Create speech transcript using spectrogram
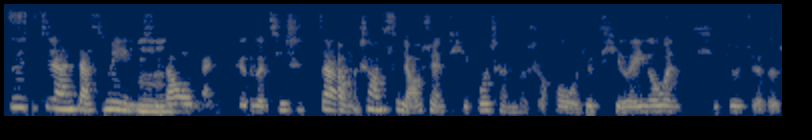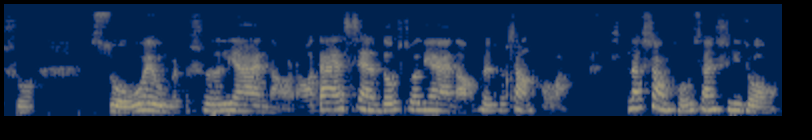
所以，既然贾斯敏提到感情这个，其实，在我们上次聊选题过程的时候，我就提了一个问题，就觉得说，所谓我们说的恋爱脑，然后大家现在都说恋爱脑或者说上头啊，那上头算是一种，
